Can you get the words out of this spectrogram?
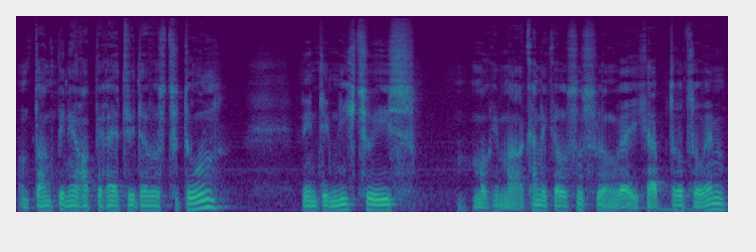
Und dann bin ich auch bereit, wieder was zu tun. Wenn dem nicht so ist, mache ich mir auch keine großen Sorgen, weil ich habe trotz allem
